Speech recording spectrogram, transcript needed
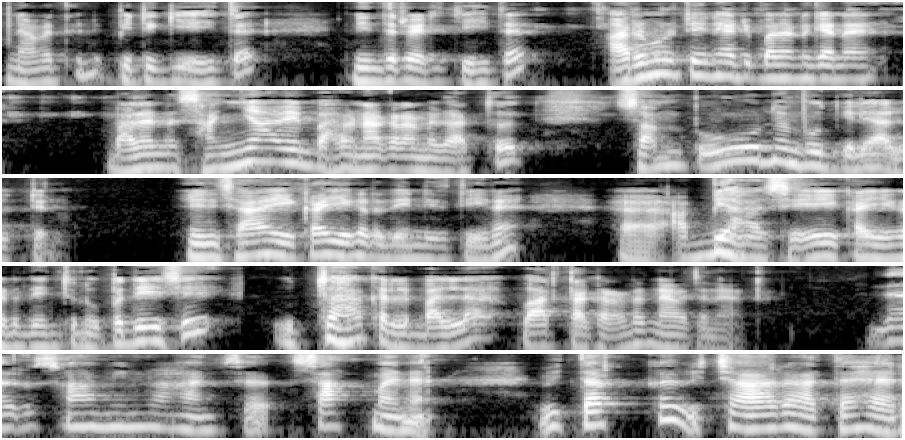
නැවත පිට ගියේ හිත නින්දට වැටිච්ච හිත අරමුණට එන හැටි බලන ගැන බලන සංඥාවෙන් භාවනා කරන්න ගත්තොත් සම්පූර්ණ පුද්ගලයා අලුත් වෙනවා. ඒ නිසා ඒකයි ඒකට දෙන්න තියෙන අභ්‍යාසය ඒකයි ඒකට දෙන්න තියෙන උපදේශය උත්සාහ කරලා බලලා වාර්තා කරන්න නැවත නැවත. ගරු ස්වාමින් වහන්සේ සක්මන විතක්ක ਵਿਚාර අතහැර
